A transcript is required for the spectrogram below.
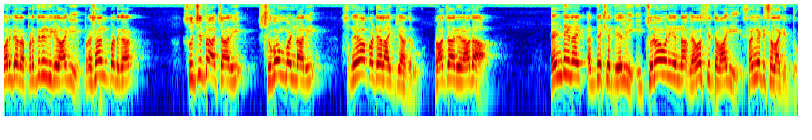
ವರ್ಗದ ಪ್ರತಿನಿಧಿಗಳಾಗಿ ಪ್ರಶಾಂತ್ ಪಟ್ಗಾರ್, ಸುಚಿತಾ ಆಚಾರಿ, ಶುಭಂ ಭಂಡಾರಿ, ಸ್ನೇಹಾ ಪಟೇಲ್ ಆಯ್ಕೆಯಾದರು. ಪ್ರಾಚಾರ್ಯರಾದ ಎನ್ ಡಿ ನಾಯ್ಕ್ ಅಧ್ಯಕ್ಷತೆಯಲ್ಲಿ ಈ ಚುನಾವಣೆಯನ್ನು ವ್ಯವಸ್ಥಿತವಾಗಿ ಸಂಘಟಿಸಲಾಗಿತ್ತು.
